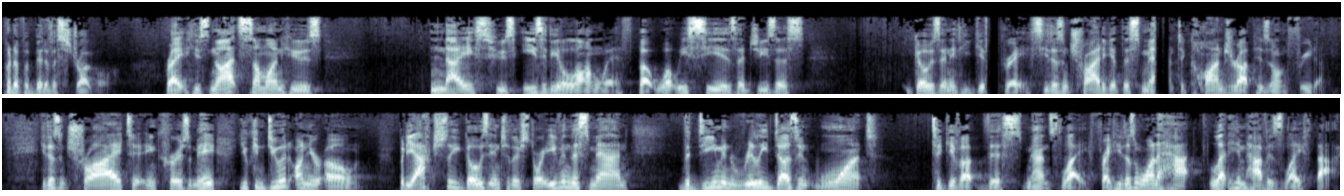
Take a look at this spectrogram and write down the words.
put up a bit of a struggle right? He's not someone who's nice, who's easy to get along with. But what we see is that Jesus goes in and he gives grace. He doesn't try to get this man to conjure up his own freedom. He doesn't try to encourage them, hey, you can do it on your own. But he actually goes into their story. Even this man, the demon really doesn't want to give up this man's life, right? He doesn't want to ha- let him have his life back.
